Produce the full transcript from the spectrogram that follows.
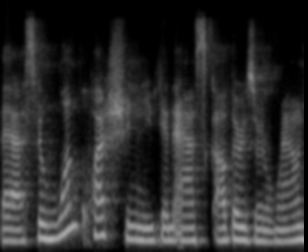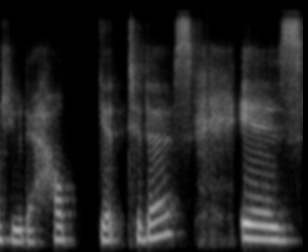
best? And one question you can ask others around you to help get to this is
